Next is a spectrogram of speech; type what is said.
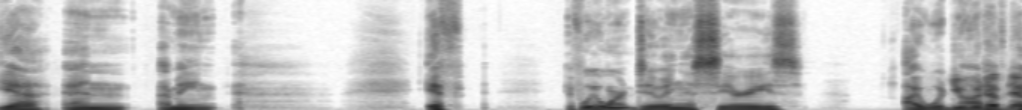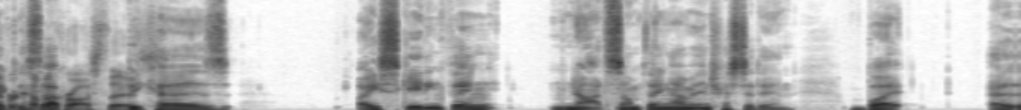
Yeah, and I mean if if we weren't doing this series, I would You not would have picked never come up across this. because ice skating thing not something I'm interested in. But uh,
